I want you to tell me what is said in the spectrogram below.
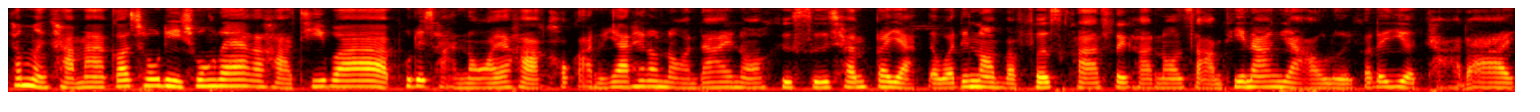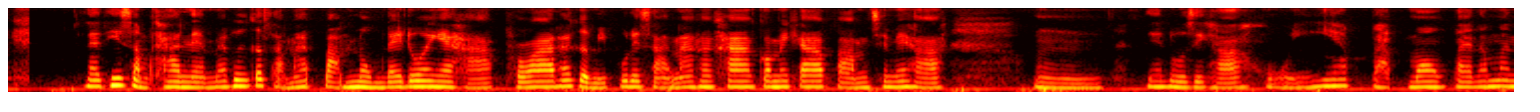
ถ้าเหมือนขามาก็โชคดีช่วงแรกอะค่ะ ที่ว่าผู้โดยสารน้อยอะค่ะเขาก็อนุญาตให้เรานอนได้เนาะคือซื้อชั้นประหยัดแต่ว่าได้นอนแบบ first class เลยค่ะ นอน 3 ที่นั่งยาวเลยก็ได้เหยียดขาได้ และที่สำคัญเนี่ยแม่พึ่งก็สามารถปั๊มนมได้ด้วยไงคะ เพราะว่าถ้าเกิดมีผู้โดยสารนั่งข้างๆก็ไม่กล้าปั๊มใช่ไหมคะ อืม เนี่ยดูสิคะโหยเงียบแบบมองไปแล้วมัน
